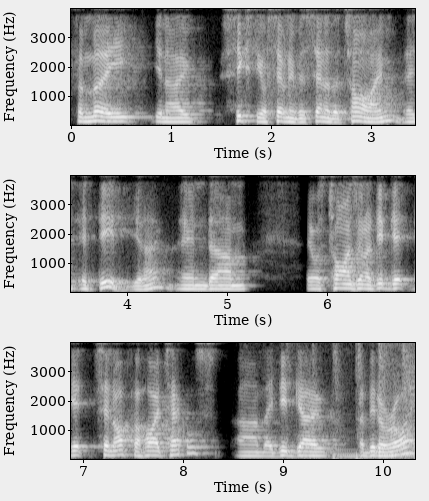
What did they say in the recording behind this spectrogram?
for me, you know, 60 or 70% of the time, it, it did, you know. And um, there was times when I did get, get sent off for high tackles. Um, they did go a bit awry.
